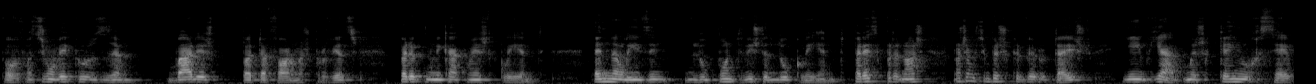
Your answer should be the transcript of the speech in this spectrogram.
Vocês vão ver que usam várias plataformas, por vezes, para comunicar com este cliente. Analisem do ponto de vista do cliente. Parece que para nós, nós temos sempre a escrever o texto e enviar, mas quem o recebe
